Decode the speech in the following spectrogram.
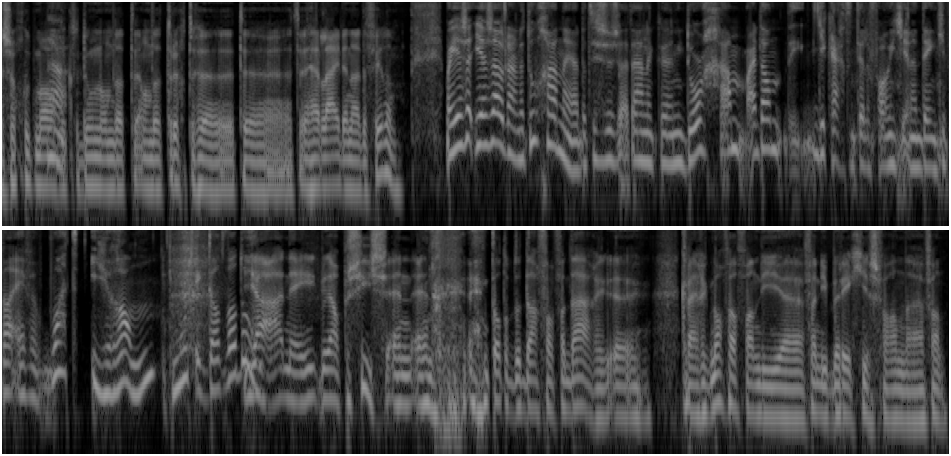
zo goed mogelijk Ja. te doen... om dat, om dat terug te, te, te herleiden naar de film. Maar jij, zou- jij zou daar naartoe gaan. Nou ja, dat is dus uiteindelijk niet doorgegaan. Maar dan, je krijgt een telefoontje en dan denk je wel even... wat, Iran? Moet ik dat wel doen? Ja, nee, nou precies. En, en, en tot op de dag van vandaag krijg ik nog wel van die, van die van, eh, van...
